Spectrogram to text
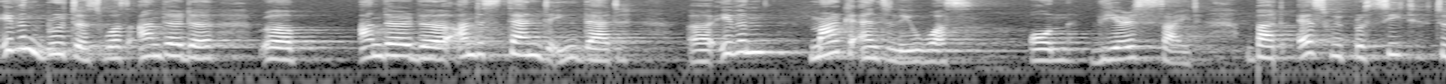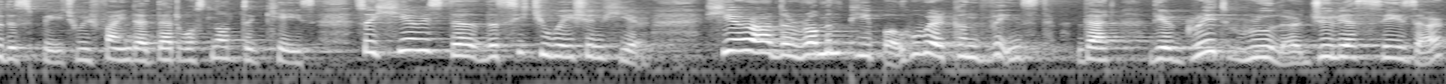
even Brutus was under the, uh, under the understanding that uh, even Mark Antony was on their side. But as we proceed to the speech, we find that that was not the case. So here is the, the situation here. Here are the Roman people who were convinced that their great ruler, Julius Caesar,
